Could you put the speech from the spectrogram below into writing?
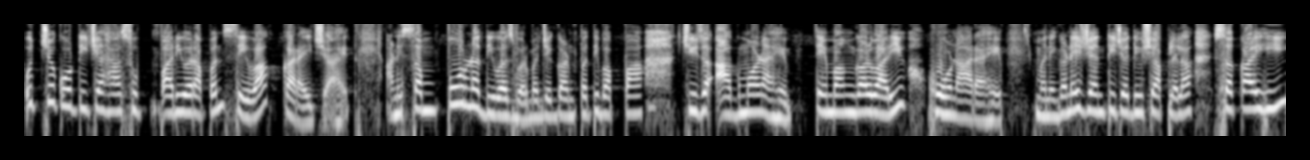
उच्च कोटीच्या ह्या सुपारीवर आपण सेवा करायचे आहेत. आणि संपूर्ण दिवसभर म्हणजे गणपती बाप्पाची जे आगमन आहे ते मंगळवारी होणार आहे. म्हणजे गणेश जयंतीच्या दिवशी आपल्याला सकाळी ही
